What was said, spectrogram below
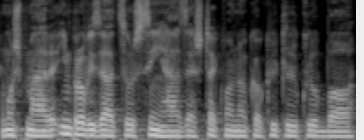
most már improvizációs színházestek vannak a Kütülklubba,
